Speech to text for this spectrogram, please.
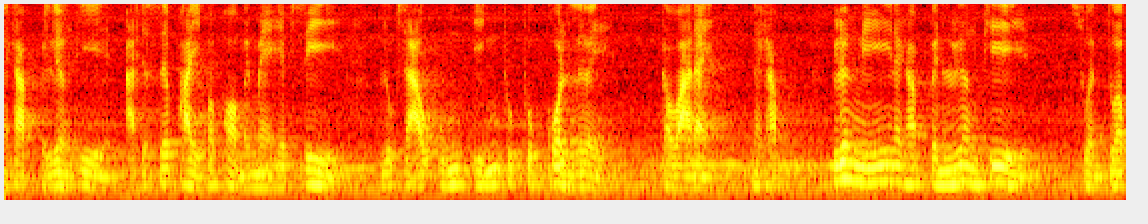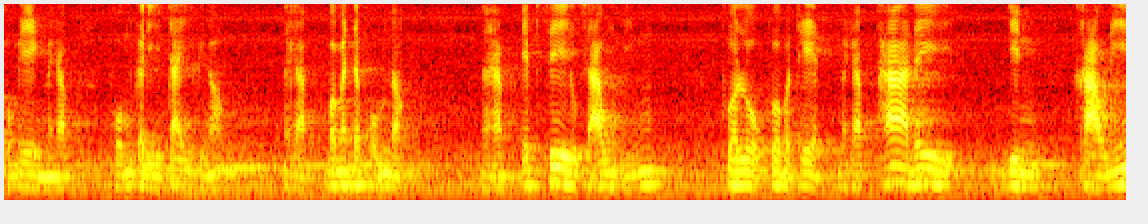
นะครับ เป็นเรื่องที่อาจจะเสื้อไพ่พ่อพ่อแม่แม่เอฟซีลูกสาวอุ้งอิงทุกๆคนเลยก็ว่าได้นะครับ เรื่องนี้นะครับเป็นเรื่องที่ส่วนตัวผมเองนะครับ ผมก็ดีใจพี่น้องนะครับบ่แม่นแต่ผมดอกนะครับ FC ลูกสาวองอิง ทั่วโลกทั่วประเทศนะครับ ถ้าได้ยินข่าวนี้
